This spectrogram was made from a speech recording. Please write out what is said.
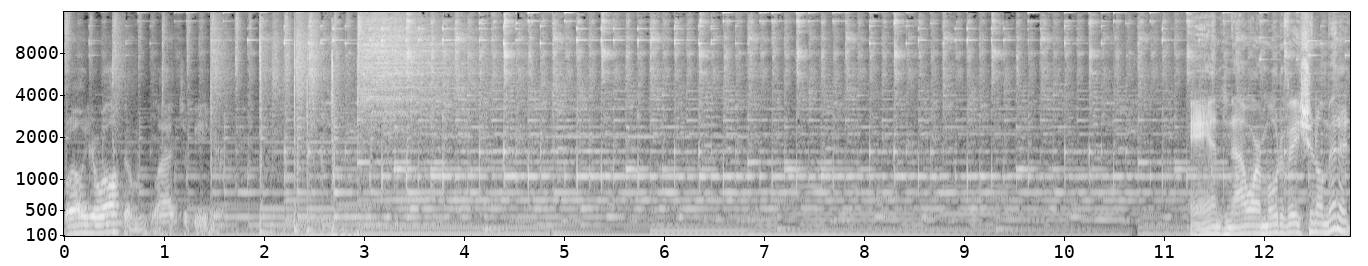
Well, you're welcome. Glad to be here. And now our motivational minute.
